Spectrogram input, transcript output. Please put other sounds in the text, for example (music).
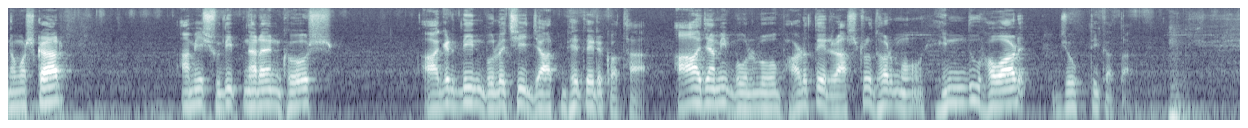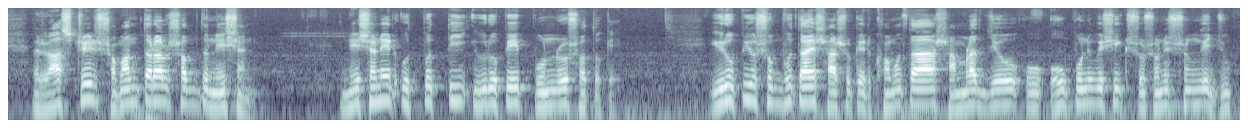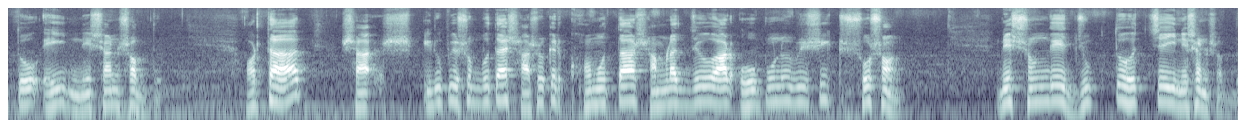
নমস্কার। আমি সুদীপ নারায়ণ ঘোষ। আগের দিন বলেছি জাতভেদের কথা। আজ আমি বলব ভারতের রাষ্ট্রধর্ম হিন্দু হওয়ার যৌক্তিকতা। রাষ্ট্রের সমান্তরাল শব্দ নেশন। নেশনের উৎপত্তি ইউরোপে পনেরো শতকে। ইউরোপীয় সভ্যতায় শাসকের ক্ষমতা, সাম্রাজ্য ও ঔপনিবেশিক শোষণের সঙ্গে যুক্ত এই নেশান শব্দ। অর্থাৎ ইউরোপীয় সভ্যতায় শাসকের ক্ষমতা, সাম্রাজ্য আর ঔপনিবেশিক শোষণ এর সঙ্গে যুক্ত হচ্ছে এই নেশন শব্দ।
